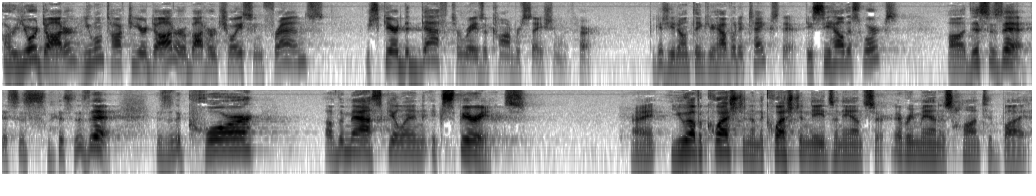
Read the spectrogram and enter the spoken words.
or your daughter. You won't talk to your daughter about her choice in friends. You're scared to death to raise a conversation with her because you don't think you have what it takes there. Do you see how this works? Oh, this is it. This is, this is it. This is the core of the masculine experience. Right? You have a question, and the question needs an answer. Every man is haunted by it.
